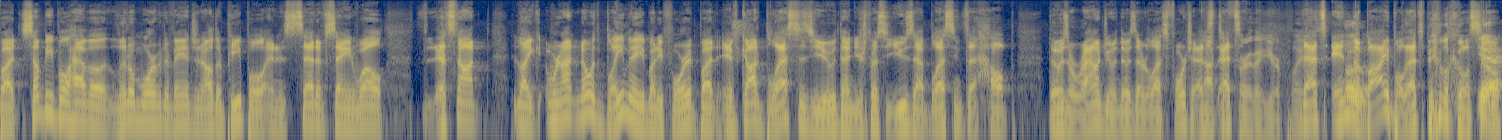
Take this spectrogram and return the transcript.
but some people have a little more of an advantage than other people, and instead of saying, well, it's not like we're not no one's blaming anybody for it, but if God blesses you, then you're supposed to use that blessing to help those around you and those that are less fortunate. Not That's to that's, further your place. that's in the oh. Bible. That's biblical. So Yeah,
